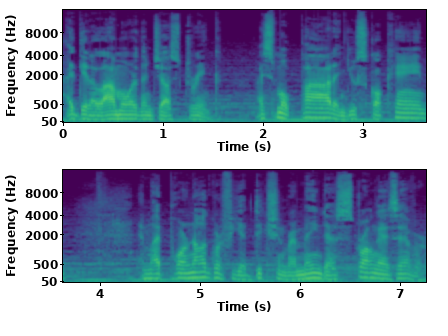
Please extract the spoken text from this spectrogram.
I did a lot more than just drink. I smoked pot and used cocaine, and my pornography addiction remained as strong as ever.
